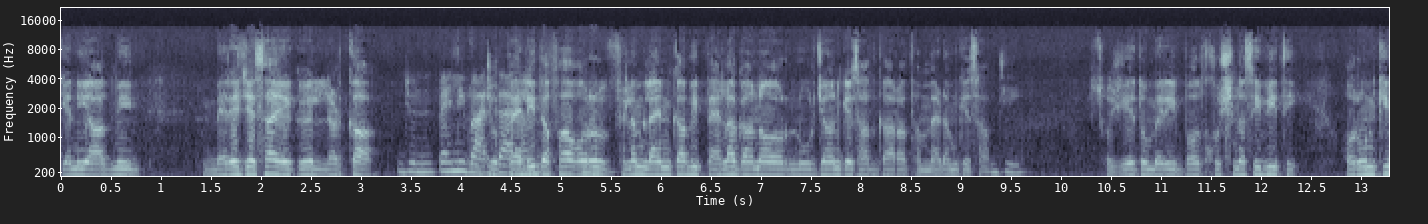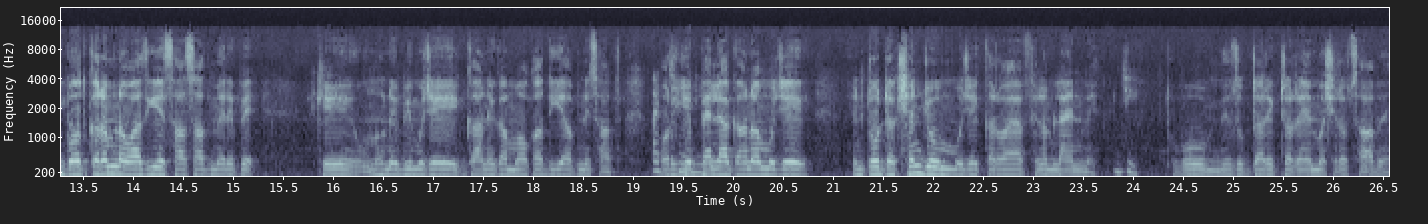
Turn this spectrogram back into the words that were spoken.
یعنی آدمی میرے جیسا ایک لڑکا جو پہلی بار جو پہلی۔ دفعہ اور فلم لائن کا بھی پہلا گانا اور نور جان کے ساتھ گا رہا تھا میڈم کے ساتھ۔ جی۔ سو یہ تو میری بہت خوش نصیبی تھی اور ان کی بہت کرم نوازی ہے ساتھ ساتھ میرے پہ۔ کہ انہوں نے بھی مجھے گانے کا موقع دیا اپنے ساتھ۔ اور اچھا یہ جی۔ پہلا گانا مجھے انٹروڈکشن جو مجھے کروایا فلم لائن میں جی۔ تو وہ میوزک ڈائریکٹر ہیں مشرف صاحب ہیں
